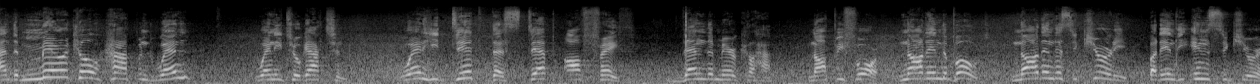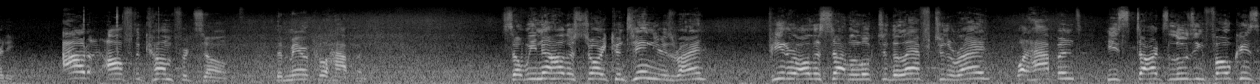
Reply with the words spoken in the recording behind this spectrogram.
And the miracle happened when? When he took action. When he did the step of faith. Then the miracle happened. Not before, not in the boat, not in the security, but in the insecurity. out of the comfort zone, the miracle happened. So we know how the story continues, right? Peter all of a sudden looked to the left, to the right. What happened? He starts losing focus.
